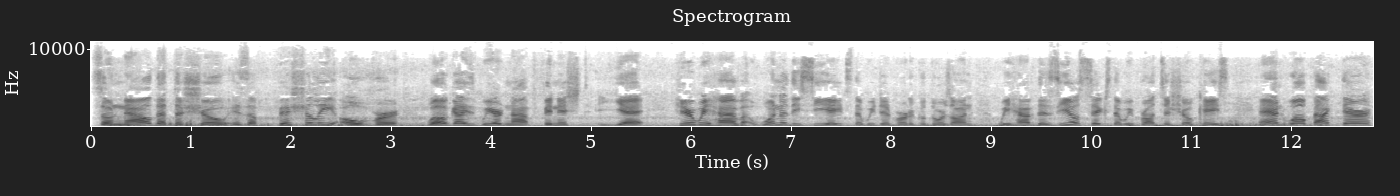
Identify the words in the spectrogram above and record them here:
So now that the show is officially over, well guys, we are not finished yet. Here we have one of the C8s that we did vertical doors on. We have the Z06 that we brought to showcase. And well, back there,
